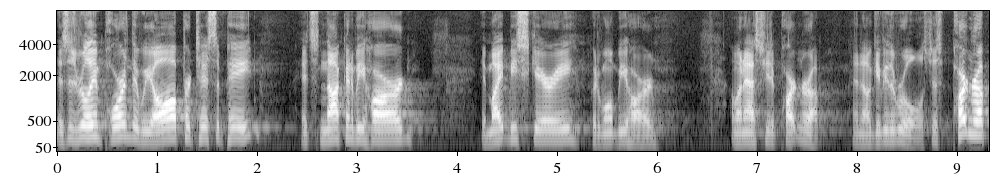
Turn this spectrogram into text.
This is really important that we all participate. It's not going to be hard. It might be scary, but it won't be hard. I'm going to ask you to partner up and I'll give you the rules. Just partner up,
